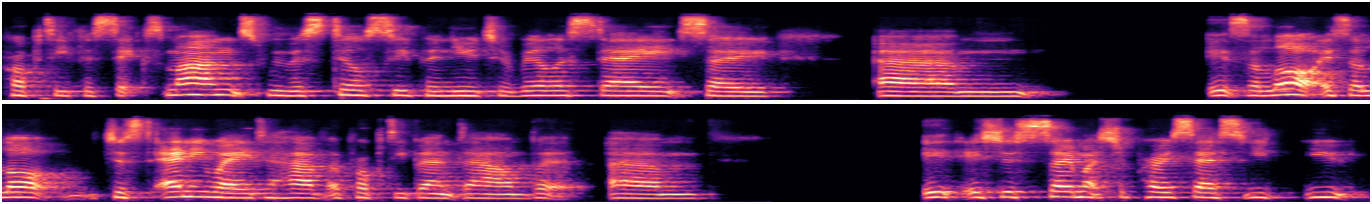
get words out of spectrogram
property for six months. We were still super new to real estate. So um it's a lot it's a lot just anyway to have a property burnt down but um it, it's just so much to process. You you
